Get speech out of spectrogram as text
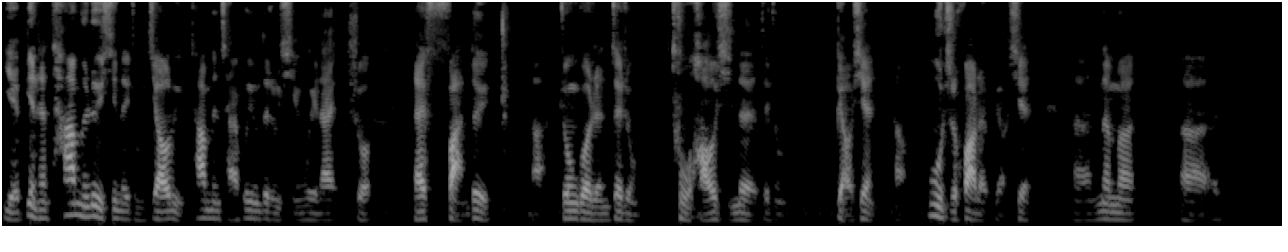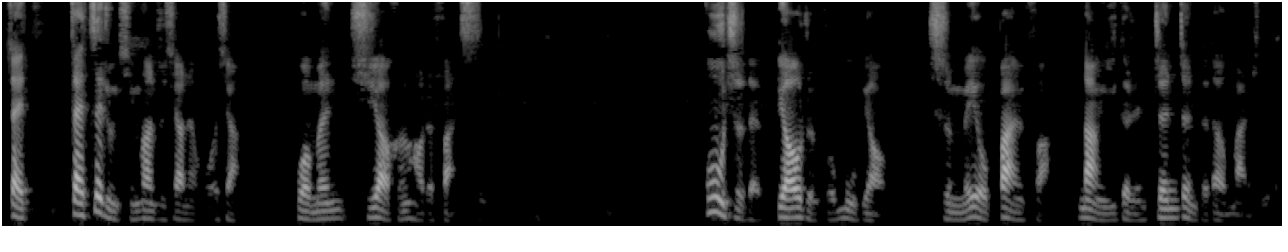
也变成他们内心的一种焦虑，他们才会用这种行为来说来反对啊中国人这种土豪型的这种表现啊物质化的表现。呃，那么呃，在在这种情况之下呢，我想我们需要很好的反思，物质的标准和目标是没有办法让一个人真正得到满足的，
